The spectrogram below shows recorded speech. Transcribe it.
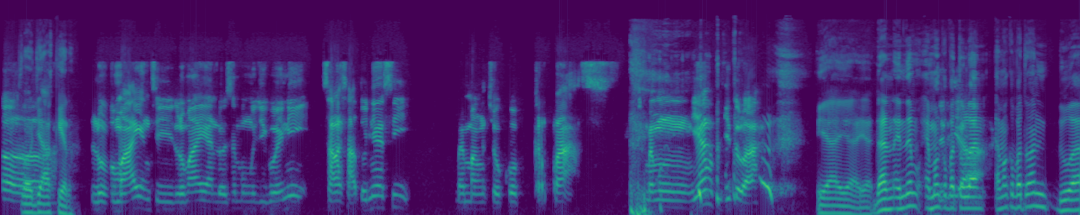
proyek akhir. lumayan sih lumayan dosen penguji gue ini salah satunya sih memang cukup keras memang ya begitulah Iya iya iya. Dan ini emang Jadi kebetulan emang kebetulan dua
